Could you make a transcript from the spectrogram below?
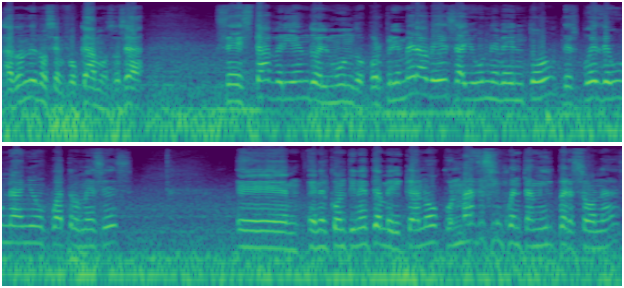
a dónde nos enfocamos. O sea, se está abriendo el mundo. Por primera vez hay un evento después de un año, cuatro meses, eh, en el continente americano con más de 50 mil personas,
